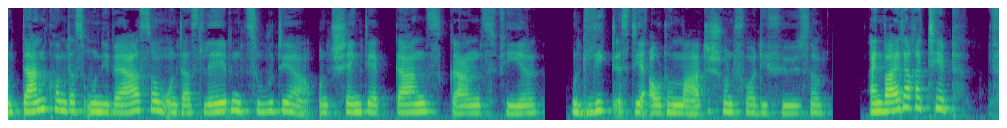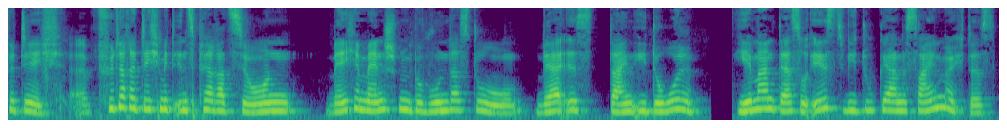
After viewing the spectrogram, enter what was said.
und dann kommt das Universum und das Leben zu dir und schenkt dir ganz, ganz viel und liegt es dir automatisch schon vor die Füße. Ein weiterer Tipp für dich. Äh, füttere dich mit Inspiration. Welche Menschen bewunderst du? Wer ist dein Idol? Jemand, der so ist, wie du gerne sein möchtest,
